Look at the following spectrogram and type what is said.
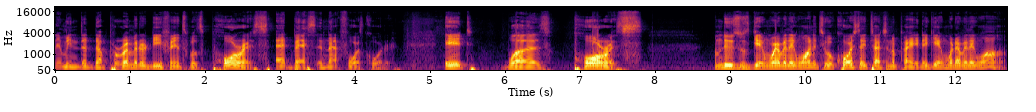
I mean the, the perimeter defense was porous at best in that fourth quarter. It was porous. Them dudes was getting wherever they wanted to. Of course they touching the paint. They're getting whatever they want.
